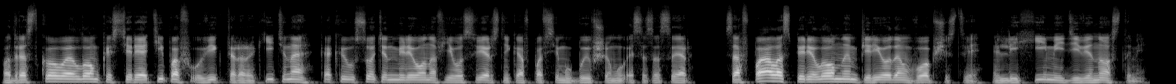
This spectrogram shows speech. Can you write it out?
Подростковая ломка стереотипов у Виктора Ракитина, как и у сотен миллионов его сверстников по всему бывшему СССР, совпала с переломным периодом в обществе, лихими 90-ми.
